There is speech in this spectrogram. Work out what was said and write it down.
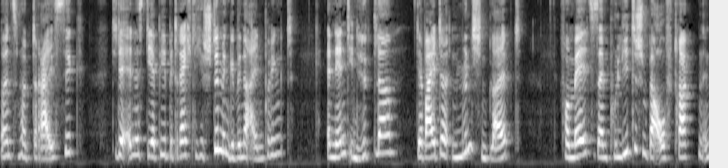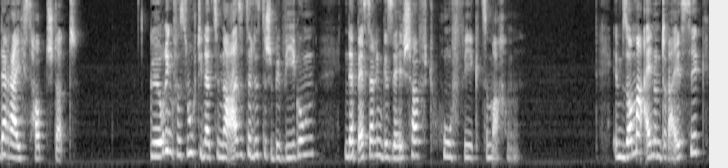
1930, die der NSDAP beträchtliche Stimmengewinne einbringt, ernennt ihn Hitler, der weiter in München bleibt, formell zu seinem politischen Beauftragten in der Reichshauptstadt. Göring versucht die nationalsozialistische Bewegung in der besseren Gesellschaft hoffähig zu machen. Im Sommer 31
